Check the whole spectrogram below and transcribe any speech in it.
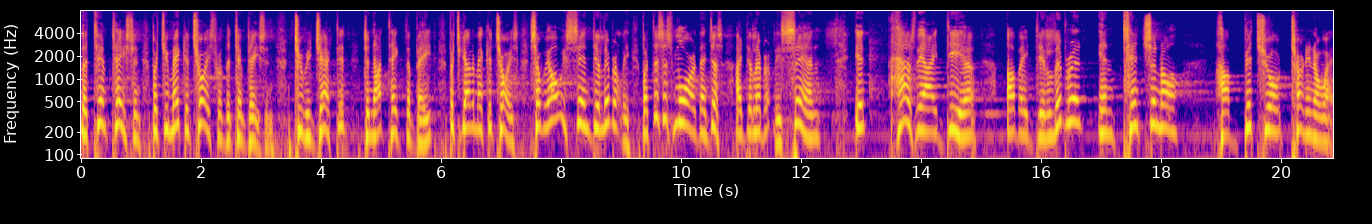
The temptation, but you make a choice for the temptation to reject it, to not take the bait, but you got to make a choice. So we always sin deliberately, but this is more than just I deliberately sin. It has the idea of a deliberate intentional, habitual turning away.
